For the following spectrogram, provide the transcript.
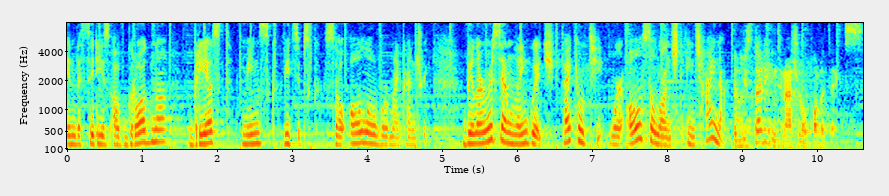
in the cities of Grodno, Brest, Minsk, Vitebsk, so all over my country. Belarusian language faculty were also launched in China. When You study international politics.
